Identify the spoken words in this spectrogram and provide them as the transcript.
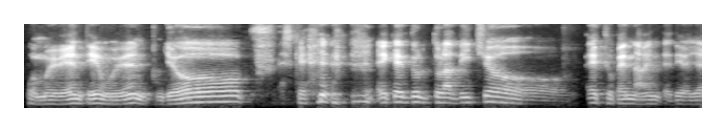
Pues muy bien, tío, muy bien. Yo, es que, es que tú, lo has dicho estupendamente, tío. Yo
